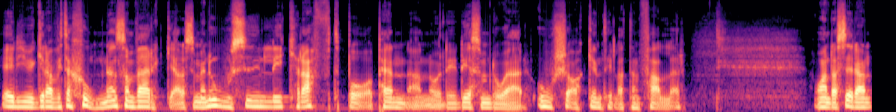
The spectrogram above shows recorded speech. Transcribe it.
är det ju gravitationen som verkar som en osynlig kraft på pennan och det är det som då är orsaken till att den faller. Å andra sidan,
